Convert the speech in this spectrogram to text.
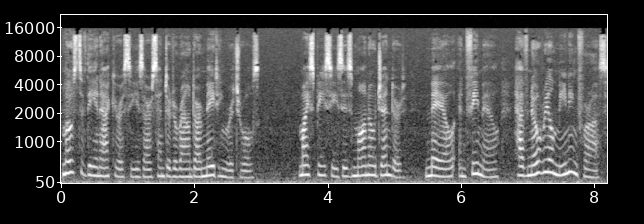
Most of the inaccuracies are centered around our mating rituals. My species is monogendered. Male and female have no real meaning for us.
